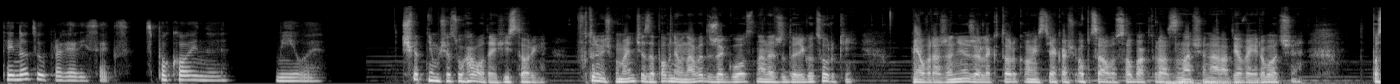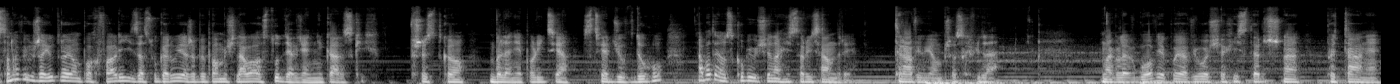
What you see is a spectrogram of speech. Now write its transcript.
tej nocy uprawiali seks. Spokojny, miły. Świetnie mu się słuchało tej historii. W którymś momencie zapomniał nawet, że głos należy do jego córki. Miał wrażenie, że lektorką jest jakaś obca osoba, która zna się na radiowej robocie. Postanowił, że jutro ją pochwali i zasugeruje, żeby pomyślała o studiach dziennikarskich. Wszystko, byle nie policja, stwierdził w duchu, a potem skupił się na historii Sandry. Trawił ją przez chwilę. Nagle w głowie pojawiło się histeryczne pytanie:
